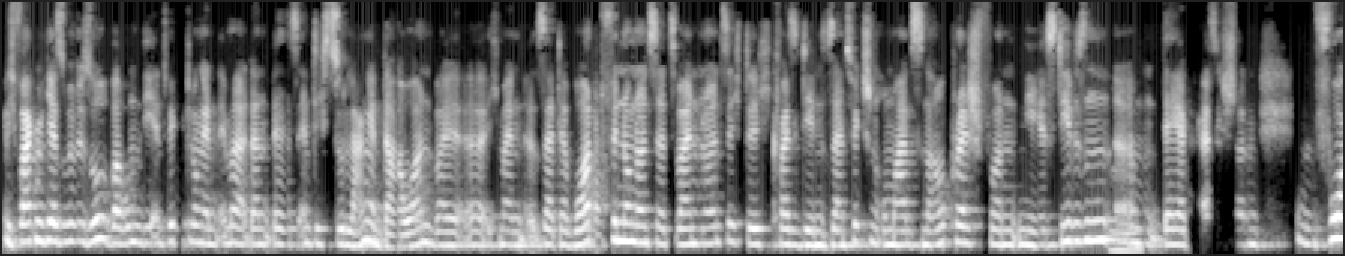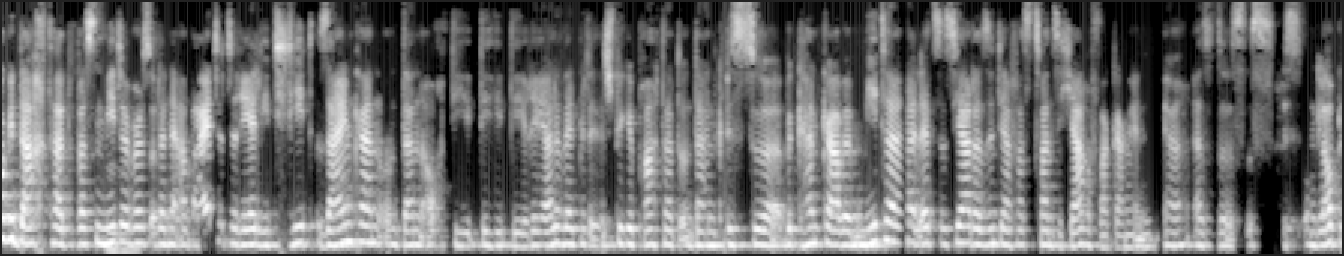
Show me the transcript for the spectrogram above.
Ich frage mich ja sowieso, warum die Entwicklungen immer dann letztendlich so lange dauern weil äh, ich meine, seit der Wortfindung 1992 durch quasi den Science-Fiction-Roman Snow Crash von Neil Stevenson, mhm. ähm, der ja quasi schon vorgedacht hat, was ein mhm. Metaverse oder eine erweiterte Realität sein kann und dann auch die, die, die reale Welt mit ins Spiel gebracht hat und dann bis zur Bekanntgabe Meta letztes Jahr, da sind ja fast 20 Jahre vergangen. Ja, also es ist, ist unglaublich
